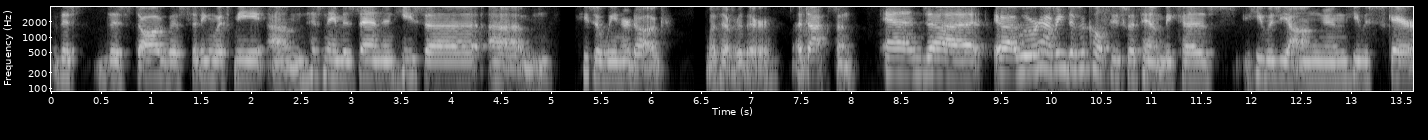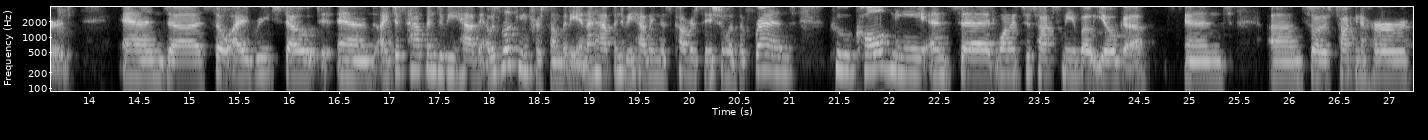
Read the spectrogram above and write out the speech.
this this dog that's sitting with me. Um, his name is Zen, and he's a um, he's a wiener dog, whatever they're a dachshund and uh, uh, we were having difficulties with him because he was young and he was scared and uh, so i reached out and i just happened to be having i was looking for somebody and i happened to be having this conversation with a friend who called me and said wanted to talk to me about yoga. And um, so i was talking to her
